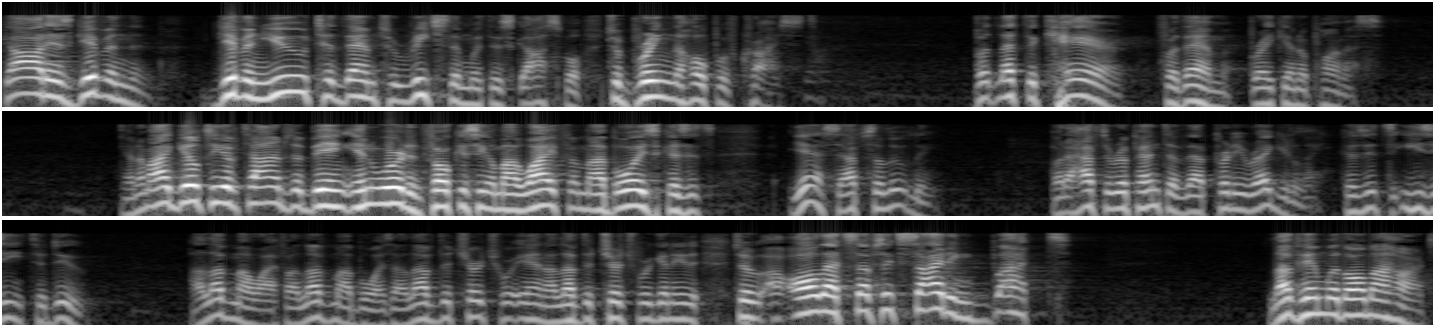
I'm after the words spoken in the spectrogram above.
God has given them, given you to them to reach them with this gospel, to bring the hope of Christ but let the care for them break in upon us. And am I guilty of times of being inward and focusing on my wife and my boys? Because it's, yes, absolutely. But I have to repent of that pretty regularly because it's easy to do. I love my wife. I love my boys. I love the church we're in. I love the church we're getting to. All that stuff's exciting, but love Him with all my heart.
